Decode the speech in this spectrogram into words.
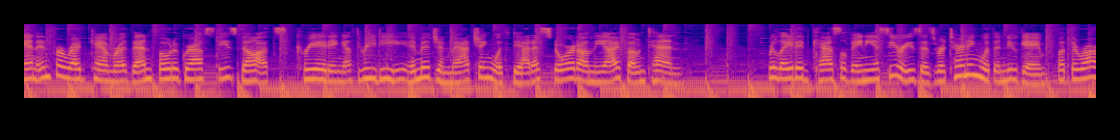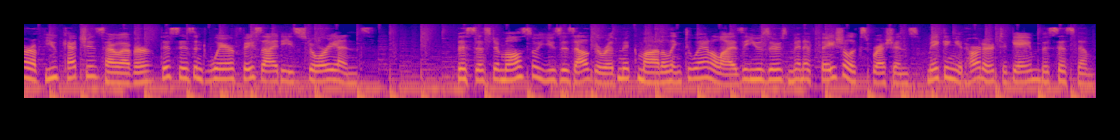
An infrared camera then photographs these dots, creating a 3D image and matching with data stored on the iPhone 10 related Castlevania series is returning with a new game, but there are a few catches however, this isn't where Face ID's story ends. The system also uses algorithmic modeling to analyze a user's minute facial expressions, making it harder to game the system.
